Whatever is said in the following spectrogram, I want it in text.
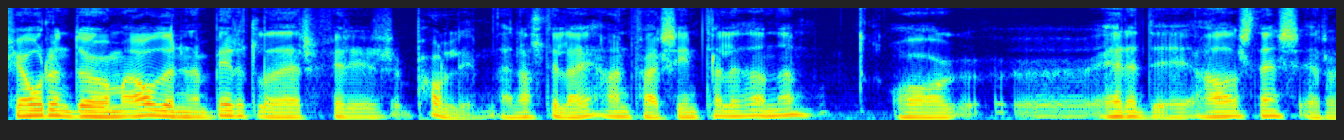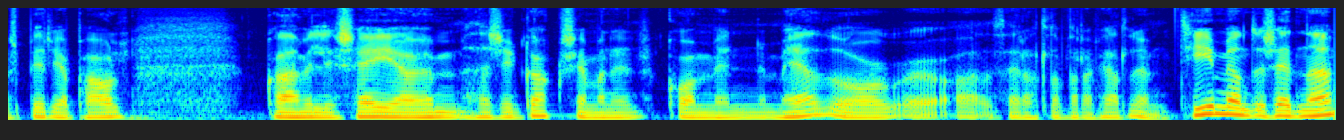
fjórundögum áður en hann byrlaðir fyrir Páli. En allt í lagi, hann fær símtalið þannig og erendi aðalstens er að spyrja Pál hvað hann vilji segja um þessi gögg sem hann er komin með og þeir ætla að fara að fjalla um. Tímjöndu setna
